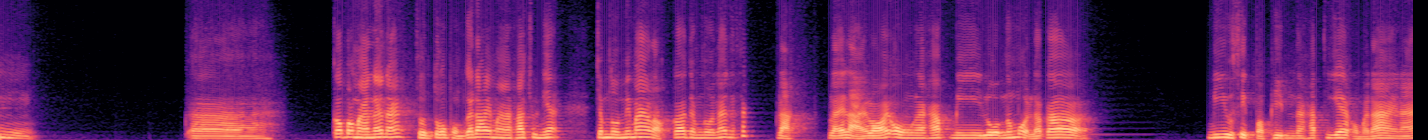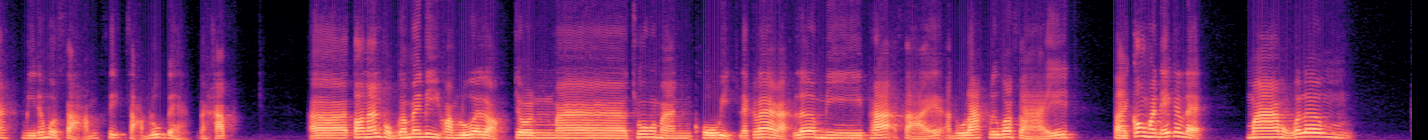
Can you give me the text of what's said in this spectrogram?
เอ่อ ประมาณนั้นนะ ส่วนตัวผมก็ได้มาพระชุดเนี้ยจำนวนไม่มากหรอกก็จำนวนน่าจะสักหลักหลายหลายร้อยองค์นะครับ มีรวมทั้งหมดแล้วก็ มีอยู่สิบกว่าพิมพ์นะครับ ที่แยกออกมาได้นะ มีทั้งหมดสามสามรูปแบบนะครับอตอนนั้นผมก็ไม่มีความรู้อะไรหรอก จนมาช่วงประมาณโควิดแรกๆอะ เริ่มมีพระสายอนุรักษ์หรือว่าสายสายกล้องพันเอกกันแหละ มาผมก็เริ่ม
